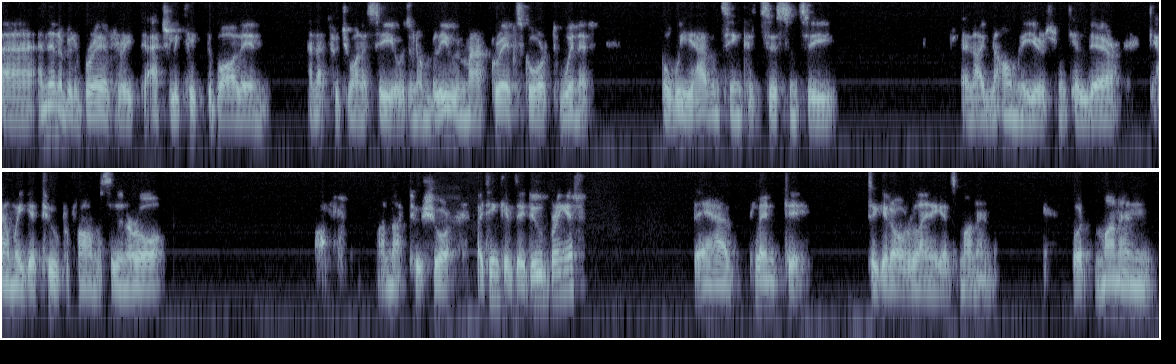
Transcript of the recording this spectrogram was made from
uh, and then a bit of bravery to actually kick the ball in. And that's what you want to see. It was an unbelievable mark, great score to win it. But we haven't seen consistency and I don't know how many years from Kildare. Can we get two performances in a row? I'm not too sure. I think if they do bring it, they have plenty to get over the line against Monaghan. But Monaghan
